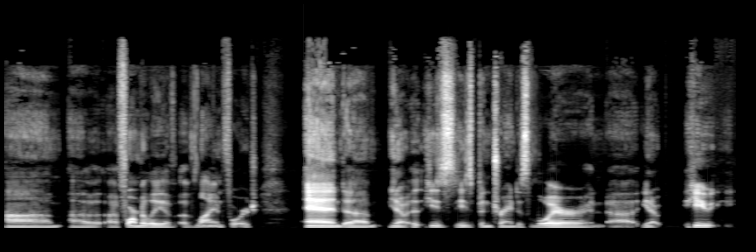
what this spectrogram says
um, uh, uh, formerly of, of Lion Forge, and um, you know he's he's been trained as a lawyer, and uh, you know he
